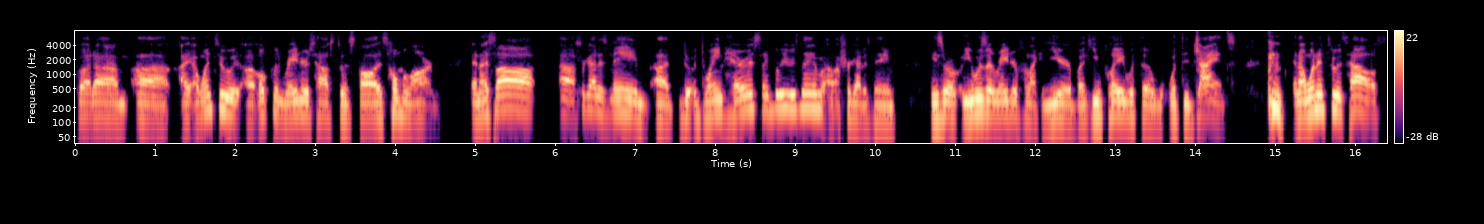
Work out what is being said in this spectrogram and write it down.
but um, uh, I, I went to uh, Oakland Raiders house to install his home alarm, and I saw uh, I forgot his name, uh, D- Dwayne Harris, I believe his name. I forgot his name. He's a he was a Raider for like a year, but he played with the with the Giants. and I went into his house.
